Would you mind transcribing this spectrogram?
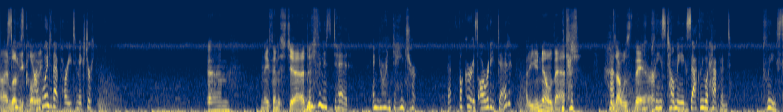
I love you, Excuse me, Chloe. I'm going to that party to make sure. Um. Nathan is dead. Nathan is dead, and you're in danger. That fucker is already dead? How do you know that? Because- Because I was there. Please tell me exactly what happened. Please.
